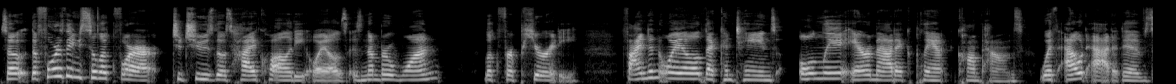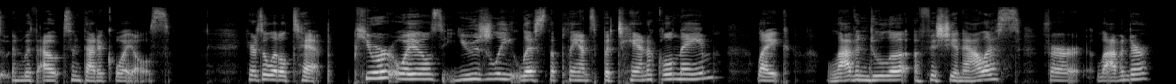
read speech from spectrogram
So the four things to look for to choose those high quality oils is number one, look for purity. Find an oil that contains only aromatic plant compounds without additives and without synthetic oils. Here's a little tip. Pure oils usually list the plant's botanical name, like Lavandula officinalis for lavender,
